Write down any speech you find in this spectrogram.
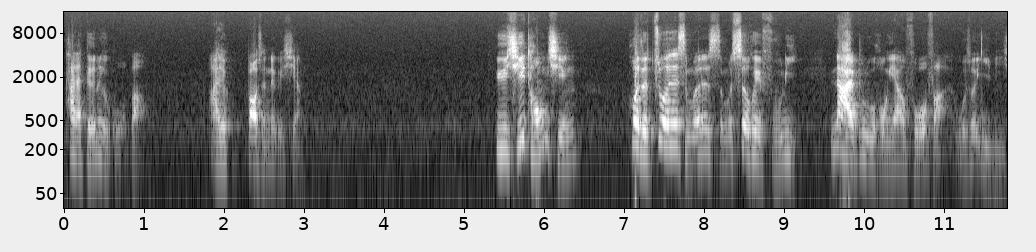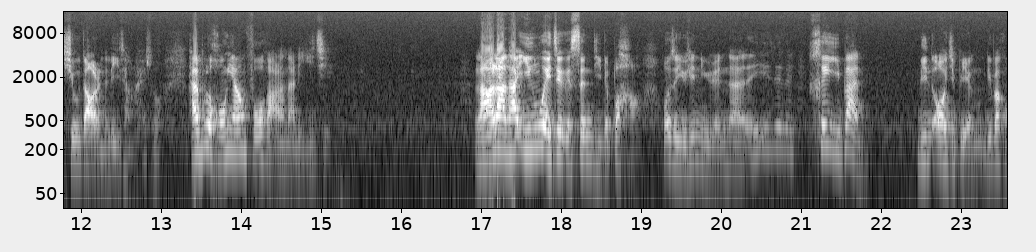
它才得那个果报，啊，就报成那个相。与其同情，或者做些什么什么社会福利，那还不如弘扬佛法。我说以你修道人的立场来说，还不如弘扬佛法，让他理解，然后让他因为这个身体的不好，或者有些女人呢，哎，这个黑一半，面凹一边，你不看，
